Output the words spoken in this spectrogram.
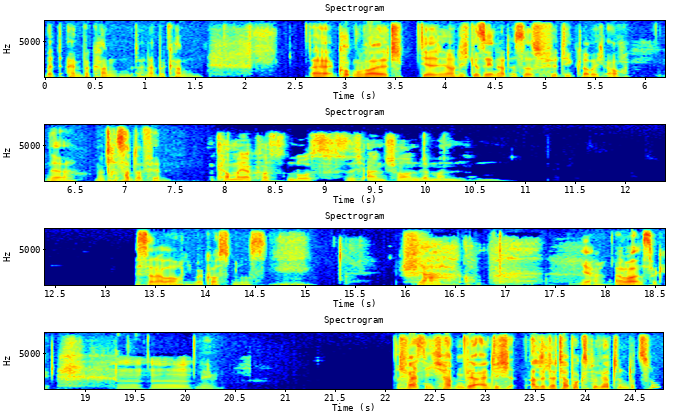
mit einem Bekannten, mit einer Bekannten äh, gucken wollt, die ihr noch nicht gesehen hat, ist das für die, glaube ich, auch eine, ein interessanter Film. kann man ja kostenlos sich anschauen, wenn man. Ist dann aber auch nicht mehr kostenlos. Ja, komm. Ja, aber ist okay. Mhm. Nee. Ich weiß nicht, haben wir eigentlich alle Letterbox-Bewertungen dazu?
